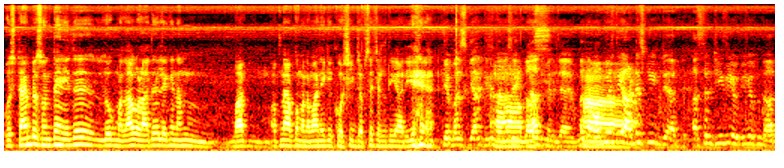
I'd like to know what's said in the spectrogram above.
उस टाइम पे सुनते नहीं थे लोग मज़ाक उड़ाते लेकिन हम बात अपने आप को मनवाने की कोशिश जब से चलती आ रही है। कि बस क्या किसी तरह हाँ, से दाद मिल जाए। मतलब हाँ। ऑब्वियसली आर्टिस्ट की असल चीज़ ही होती है उसमें दाद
